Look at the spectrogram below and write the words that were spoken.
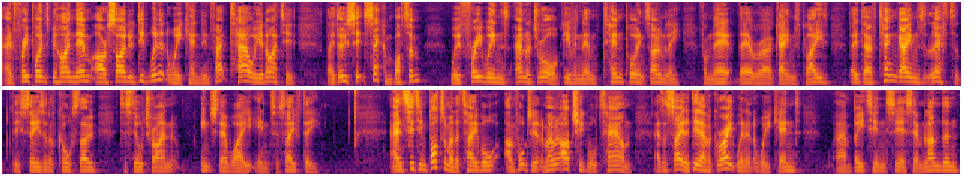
And three points behind them are a side who did win at the weekend, in fact, Tower United. They do sit second bottom with three wins and a draw, giving them 10 points only from their, their uh, games played. They'd have 10 games left this season, of course, though, to still try and inch their way into safety. And sitting bottom of the table, unfortunately at the moment, are Chigwell Town. As I say, they did have a great win at the weekend, um, beating CSM London.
